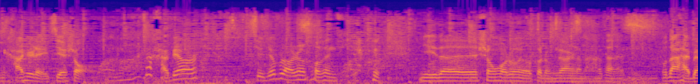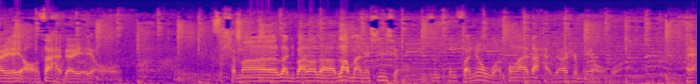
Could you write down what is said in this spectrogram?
你还是得接受。在海边儿解决不了任何问题，你的生活中有各种各样的麻烦，不在海边也有，在海边也有，什么乱七八糟的浪漫的心情。就从反正我从来在海边是没有过。哎呀，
